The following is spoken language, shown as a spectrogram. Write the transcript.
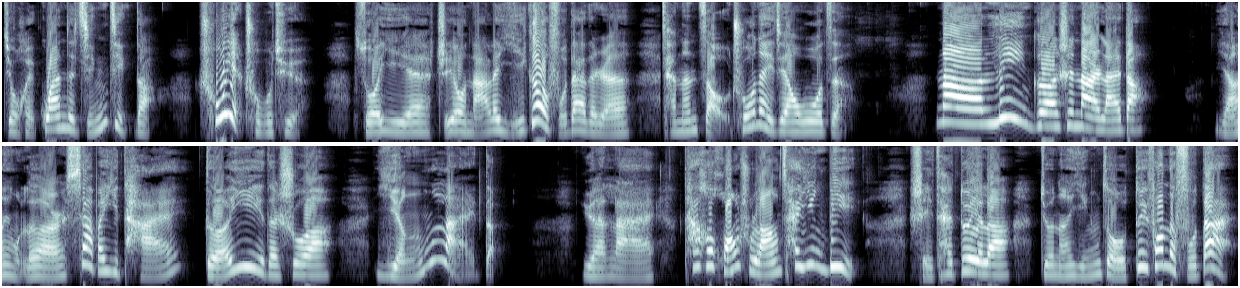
就会关得紧紧的，出也出不去。所以，只有拿了一个福袋的人才能走出那间屋子。那另一个是哪儿来的？杨永乐儿下巴一抬，得意地说：“赢来的。原来他和黄鼠狼猜硬币，谁猜对了就能赢走对方的福袋。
